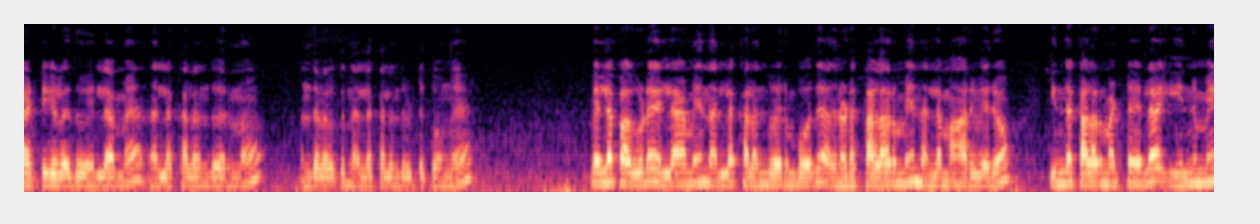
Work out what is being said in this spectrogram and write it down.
கட்டிகள் எதுவும் இல்லாமல் நல்லா கலந்து வரணும். அந்தளவுக்கு நல்லா கலந்து விட்டுக்கோங்க. வெள்ளைப்பா கூட எல்லாமே நல்லா கலந்து வரும்போது அதனோட கலருமே நல்லா மாறி வரும். இந்த கலர் மட்டும் இல்லை இன்னுமே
